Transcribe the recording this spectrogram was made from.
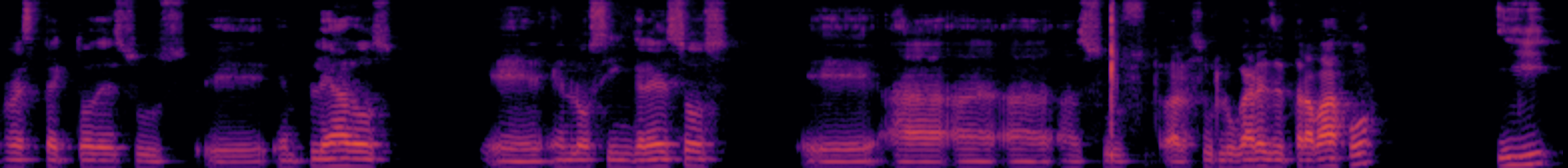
respecto de sus empleados en los ingresos a, sus, a sus lugares de trabajo y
